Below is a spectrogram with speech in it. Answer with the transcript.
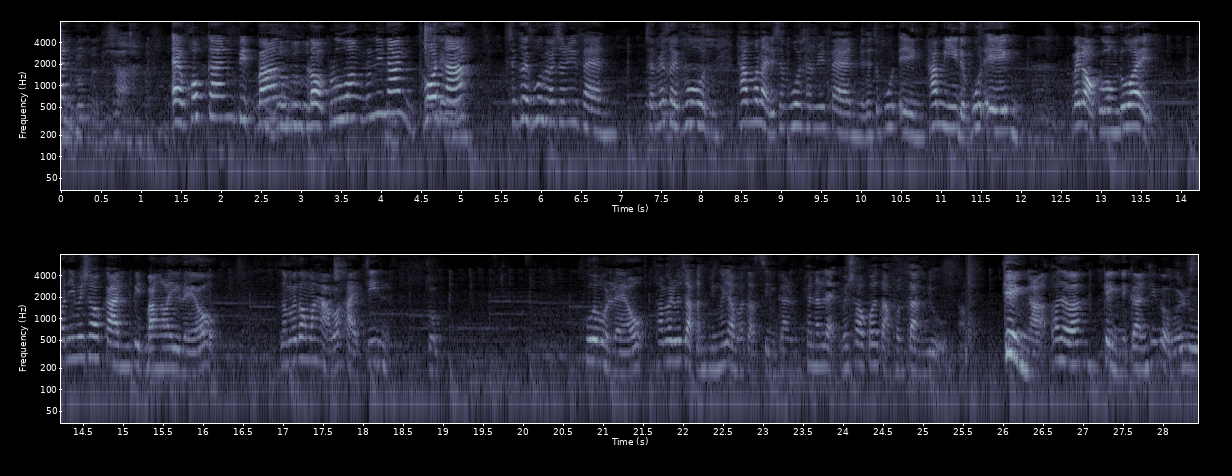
น ไม่หนูโดนเหมือนพี่ชายแอบคบกันปิดบัง หลอกลวงนู่นนี่นั่น โทษนะ ฉันเคยพูดไหมว่าฉันมีแฟน ฉันไม่เคยพูด ถ้าเมื่อไหร่ที่ฉันพูดว่าฉันมีแฟน เดี๋ยวฉันจะพูดเอง ถ้ามีเดี๋ยวพูดเอง ไม่หลอกลวงด้วย เพราะนี่ไม่ชอบการปิดบังอะไรอยู่แล้ว เราไม่ต้องมาหาว่าขายจิ้น จบ พูดไปหมดแล้ว ถ้าไม่รู้จักกันจริงก็อย่ามาตัดสินกัน แค่นั้นแหละ ไม่ชอบก็ต่างคนต่างอยู่ เก่งอะเข้าใจปะเก่งในการที่แบบว่ารู้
